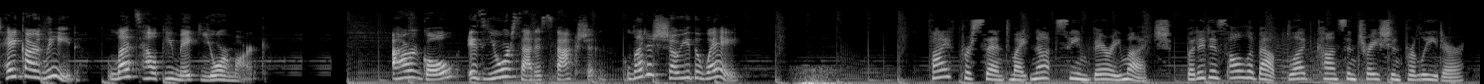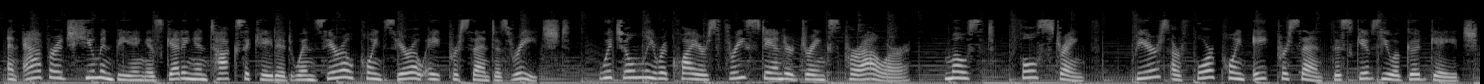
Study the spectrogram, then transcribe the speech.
Take our lead. Let's help you make your mark. Our goal is your satisfaction. Let us show you the way. 5% might not seem very much, but it is all about blood concentration per liter. An average human being is getting intoxicated when 0.08% is reached, which only requires 3 standard drinks per hour. Most, full strength, beers are 4.8% this gives you a good gauge.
